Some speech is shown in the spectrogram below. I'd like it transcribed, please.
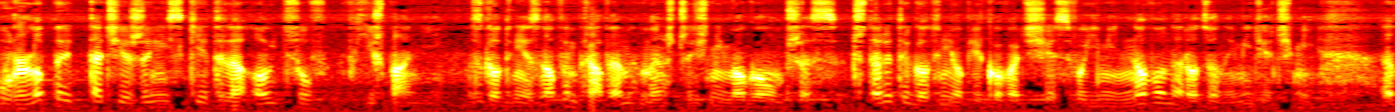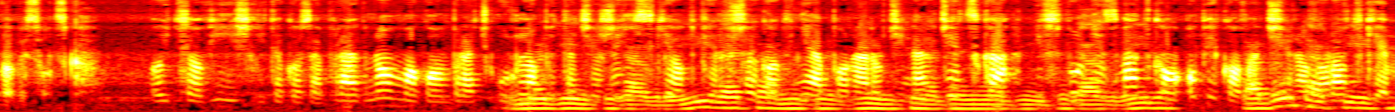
Urlopy tacierzyńskie dla ojców w Hiszpanii. Zgodnie z nowym prawem mężczyźni mogą przez cztery tygodnie opiekować się swoimi nowonarodzonymi dziećmi. Ewa Wysocka. Ojcowie, jeśli tego zapragną, mogą brać urlopy tacierzyńskie od pierwszego dnia po narodzinach dziecka i wspólnie z matką opiekować się noworodkiem.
